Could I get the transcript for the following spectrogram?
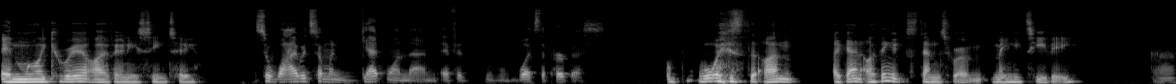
In my career, I've only seen two. So, why would someone get one then? If it, what's the purpose? What is the um? Again, I think it stems from mainly TV Uh-huh.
